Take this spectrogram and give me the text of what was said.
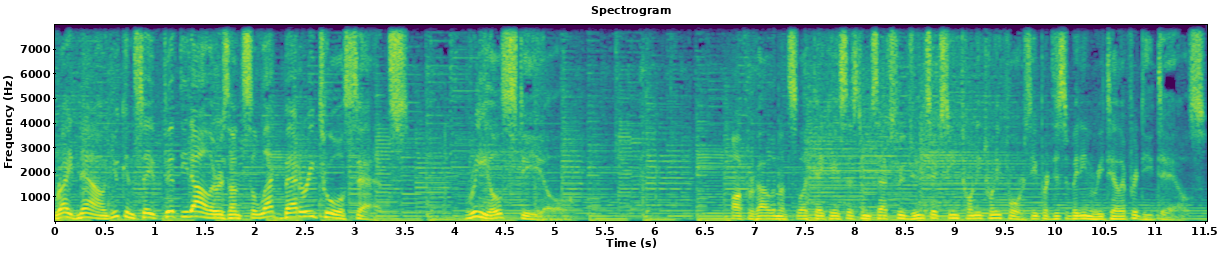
right now you can save $50 on select battery tool sets. Real STIHL. Offer valid on select AK system sets through June 16, 2024. See participating retailer for details.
